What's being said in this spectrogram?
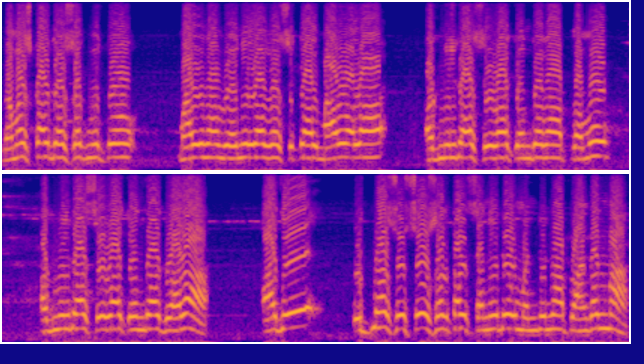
નમસ્કાર દર્શક મિત્રો, મારું નામ વેનીલા રસિકાલ મારવાલા અગ્નિદાસ સેવા કેન્દ્રના પ્રમુખ. અગ્નિદાસ સેવા કેન્દ્ર દ્વારા આજે ઉજ્ઞા શિષ્યો સર્કલ શનિદેવ મંદિરના પ્રાંગણમાં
